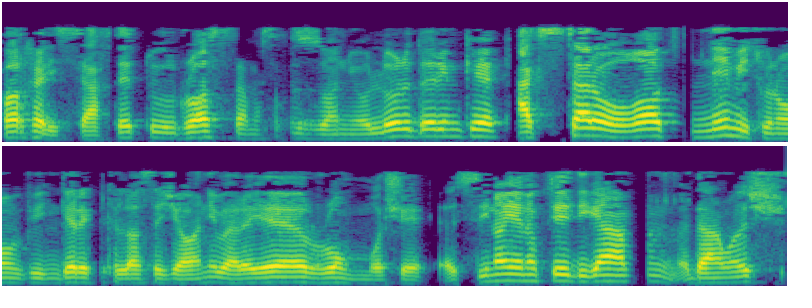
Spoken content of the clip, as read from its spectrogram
کار خیلی سخته. تو راست مثلا زانیولو رو داریم که اکثر اوقات نمی‌تونه اون وینگر کلاس جهانی برای روم باشه. سینا یه نکته دیگه هم در موردش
